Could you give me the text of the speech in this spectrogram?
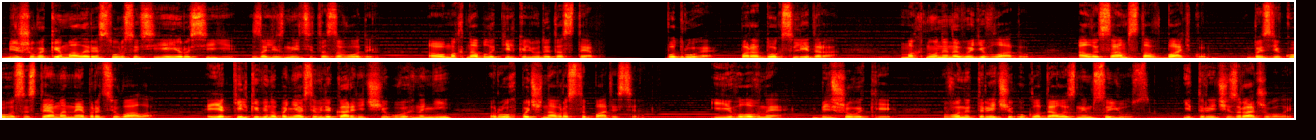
Більшовики мали ресурси всієї Росії, залізниці та заводи, а у Махна були тільки люди та степ. По-друге, парадокс лідера. Махно ненавидів владу, але сам став батьком, без якого система не працювала. Як тільки він опинявся в лікарні чи у вигнанні, рух починав розсипатися. І головне, більшовики. Вони тричі укладали з ним союз і тричі зраджували.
